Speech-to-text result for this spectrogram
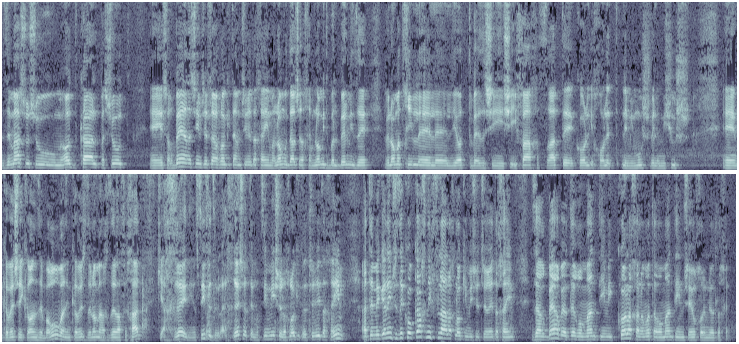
זה משהו שהוא מאוד קל, פשוט. אה, יש הרבה אנשים שאפשר לחלוק איתם את שירת החיים, הלא מודע שלכם לא מתבלבל מזה ולא מתחיל אה, להיות באיזושהי שאיפה חסרת אה, כל יכולת למימוש ולמישוש. אני מקווה שהעיקרון הזה ברור ואני מקווה שזה לא מאכזר אף אחד כי אחרי, אני אוסיף את זה אולי, אחרי שאתם מוצאים מישהו לחלוק איתו את שארית החיים אתם מגלים שזה כל כך נפלא לחלוק עם מישהו את שארית החיים זה הרבה הרבה יותר רומנטי מכל החלומות הרומנטיים שהיו יכולים להיות לכם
